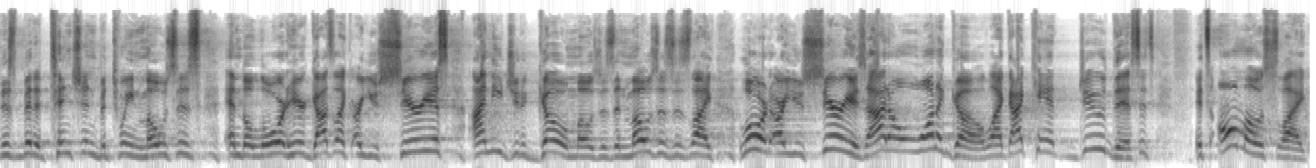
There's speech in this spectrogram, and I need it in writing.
this bit of tension between Moses and the Lord here? God's like, Are you serious? I need you to go, Moses. And Moses is like, Lord, are you serious? I don't want to go. Like, I can't do this. It's, it's almost like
